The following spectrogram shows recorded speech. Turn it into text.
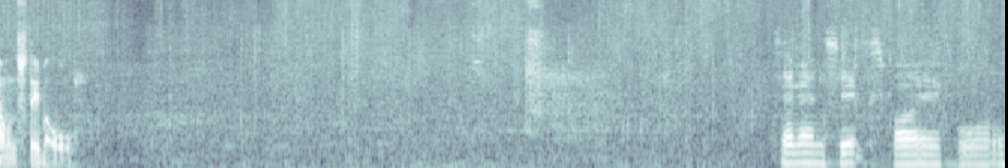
I'm unstable. Seven, six, five, four,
